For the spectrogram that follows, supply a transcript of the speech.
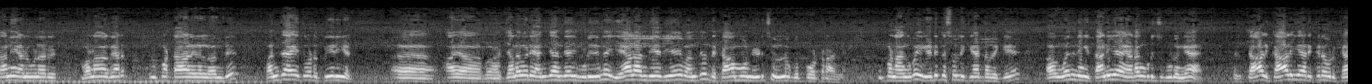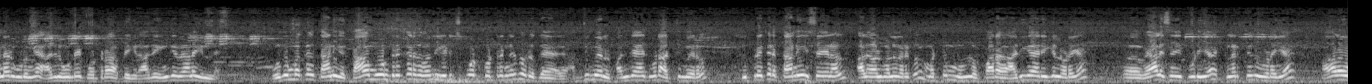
தனி அலுவலர் மனோகர் உட்பட்ட ஆளுகள் வந்து பஞ்சாயத்தோட பீரியட் ஜனவரி அஞ்சாம் தேதி முடியுதுன்னா ஏழாம் தேதியே வந்து இந்த காம்பவுண்ட் இடிச்சு உள்ள போட்டுறாங்க. இப்போ நாங்கள் போய் எடுக்க சொல்லி கேட்டதுக்கு அவங்க வந்து நீங்கள் தனியாக இடம் பிடிச்சி கொடுங்க. காலி காலியாக இருக்கிற ஒரு கிணறு கொடுங்க அதில் கொண்டே கொட்டுறோம் அப்படிங்கிற அது எங்கள் வேலை இல்லை. பொதுமக்கள் தனி காம்பவுண்ட் இருக்கிறத வந்து இடிச்சு போட்டு கொட்டுறங்கிறது ஒரு அத்துமீறல் பஞ்சாயத்தோட அத்துமீறல். இப்போ இருக்கிற தனி செயலர் அலுவலர்கள் மற்றும் உள்ள பர அதிகாரிகளுடைய வேலை செய்யக்கூடிய கிளர்க்குகளுடைய ஆணவ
